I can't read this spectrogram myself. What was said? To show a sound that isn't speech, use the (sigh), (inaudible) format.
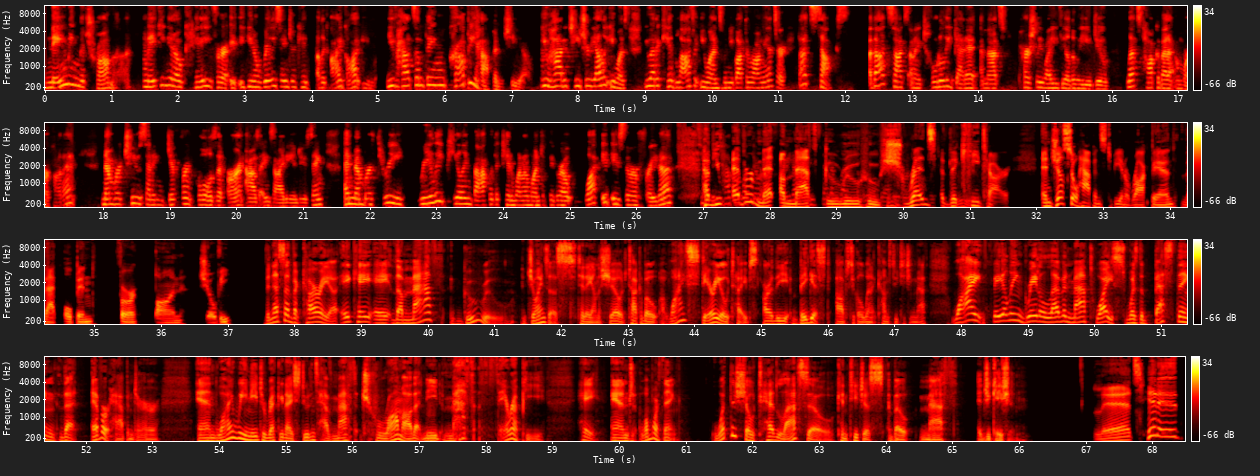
naming the trauma, making it okay for, eh, eh, you know, really saying to your kid, like, I got you. You've had something crappy happen to you. You had a teacher yell at you once. You had a kid laugh at you once when you got the wrong answer. That sucks. That sucks. And I totally get it. And that's partially why you feel the way you do. Let's talk about it and work on it. Number two, setting different goals that aren't as anxiety inducing. And number three, really peeling back with a kid one on one to figure out what it is they're afraid of. So Have you ever met a math guru who shreds the guitar and just so happens to be in a rock band that opened for Bon Jovi? Vanessa Vakharia, aka the Math Guru, joins us today on the show to talk about why stereotypes are the biggest obstacle when it comes to teaching math. Why failing grade 11 math twice was the best thing that ever happened to her. And why we need to recognize students have math trauma that need hmm. math therapy. Hey, and one more thing. What does show Ted Lasso can teach us about math education? Let's hit it.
